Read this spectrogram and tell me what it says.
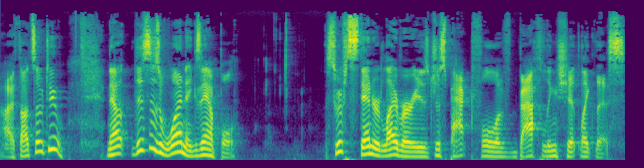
I thought so too. Now, this is one example. Swift's standard library is just packed full of baffling shit like this.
